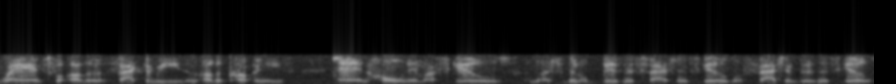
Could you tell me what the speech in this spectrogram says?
brands for other factories and other companies and hone in my skills, my you know business fashion skills or fashion business skills,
